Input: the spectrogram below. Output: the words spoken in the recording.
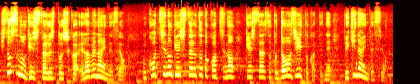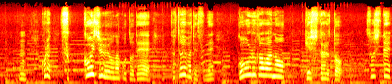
一つのゲシュタルトしか選べないんですよ。こっちのゲシュタルトとこっちのゲシュタルトと同時とかってねできないんですよ、うん、これすっごい重要なことで例えばですねゴール側のゲシュタルトそして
